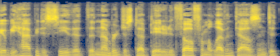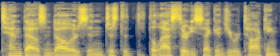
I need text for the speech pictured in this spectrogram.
you'll be happy to see that the number just updated. It fell from eleven thousand to ten thousand dollars in just the, the last thirty seconds you were talking.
